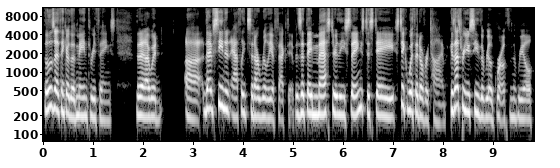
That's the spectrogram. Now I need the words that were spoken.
Those I think are the main three things that I would uh, that I've seen in athletes that are really effective is that they master these things to stay stick with it over time because that's where you see the real growth and the real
